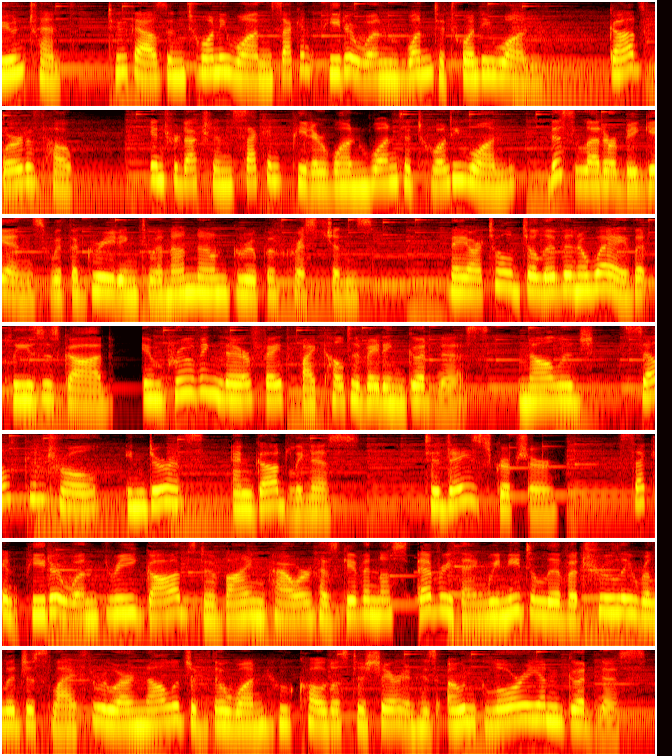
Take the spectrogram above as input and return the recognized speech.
June 10, 2021 2 Peter 1 1 21. God's Word of Hope. Introduction 2 Peter 1 1 21. This letter begins with a greeting to an unknown group of Christians. They are told to live in a way that pleases God, improving their faith by cultivating goodness, knowledge, self control, endurance, and godliness. Today's scripture 2 Peter 1 3 God's divine power has given us everything we need to live a truly religious life through our knowledge of the one who called us to share in his own glory and goodness.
